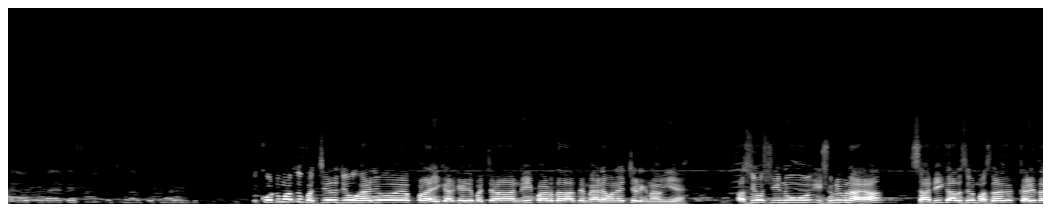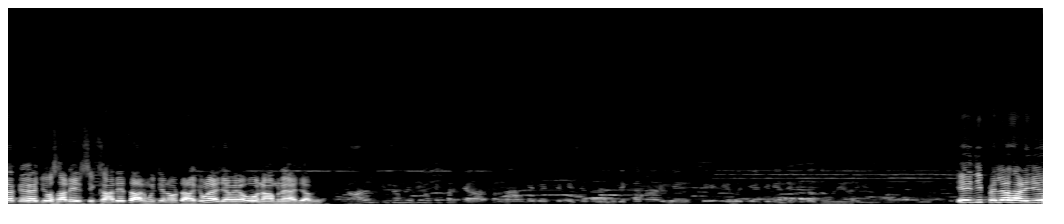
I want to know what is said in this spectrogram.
ਕੜਾ ਉਤਰਵਾਇਆ ਗਿਆ ਸੀ ਤੁਸੀਂ ਨਾਲ ਕੁੱਟਮਾਰ ਵੀ ਕੁਝ ਕੀਤੀ ਵੀ ਕੁੱਟਮਾਰ ਤੋਂ ਬੱਚੇ ਦਾ ਜੋ ਹੈ ਜੋ ਪੜ੍ਹਾਈ ਕਰਕੇ ਜੇ ਬੱਚਾ ਨਹੀਂ ਪੜ੍ਹਦਾ ਤੇ ਮੈਡਮ ਨੇ ਝਿੜਕਣਾ ਵੀ ਹੈ। ਅਸੀਂ ਉਸ ਚੀਜ਼ ਨੂੰ ਇਸ਼ੂ ਨਹੀਂ ਬਣਾਇਆ। ਸਾਡੀ ਗੱਲ ਸਿਰਫ ਮਸਲਾ ਕਿ ਕੜੇ ਤੱਕ ਹੈਗਾ ਜੋ ਸਾਡੇ ਸਿੱਖਾਂ ਦੇ ਧਾਰਮਿਕ ਜਿਹਨਾਂ ਨੂੰ ਟਾਰਗੇਟ ਬਣਾਇਆ ਜਾਵੇ ਉਹ ਨਾ ਬਣਾਇਆ ਜਾਵੇ। ਕਾਰਨ ਕੀ ਸਮਝਦੇ ਹੋ ਕਿ ਪ੍ਰਚਾਰ ਪ੍ਰਸਾਰ ਦੇ ਵਿੱਚ ਕਿਸੇ ਤਰ੍ਹਾਂ ਦੀ ਦਿੱਕਤ ਆ ਰਹੀ ਹੈ ਕਿ ਇਹੋ ਜਿਹੀਆਂ ਜਿਹੜੀਆਂ ਦਿੱਕਤਾਂ ਸਾਹਮਣੇ ਆ ਰਹੀਆਂ ਨੇ? ਇਹ ਜੀ ਪਹਿਲਾਂ ਸਾਡੇ ਜੋ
